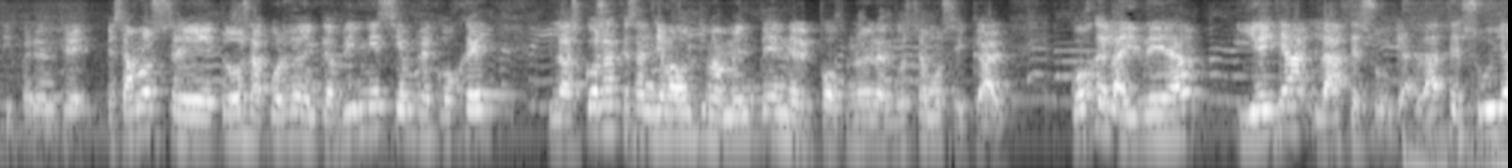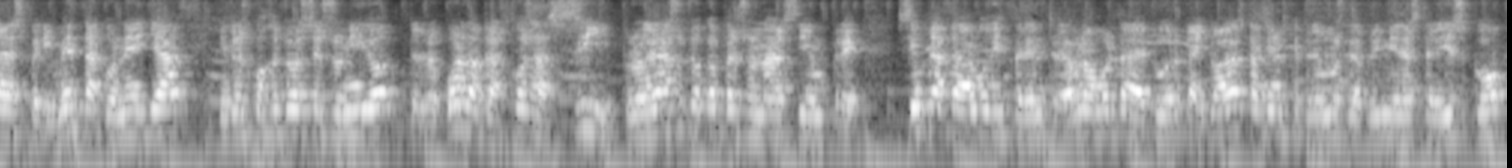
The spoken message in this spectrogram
diferente. Estamos eh, todos de acuerdo en que Britney siempre coge las cosas que se han llevado últimamente en el pop, ¿no? En la industria musical. Coge la idea y ella la hace suya, la hace suya, experimenta con ella y entonces coge todo ese sonido, te recuerda otras cosas, sí, pero le da su toque personal siempre, siempre hace algo diferente, le da una vuelta de tuerca y todas las canciones que tenemos de Britney en este disco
